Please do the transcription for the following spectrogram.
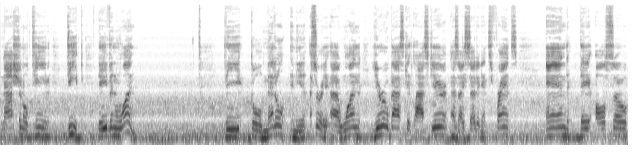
national team deep. They even won the gold medal in the sorry uh, won Eurobasket last year, as I said against France, and they also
